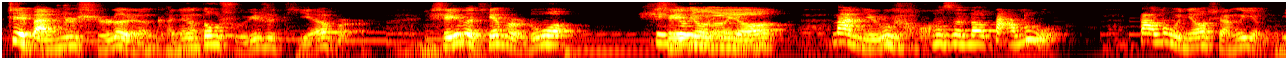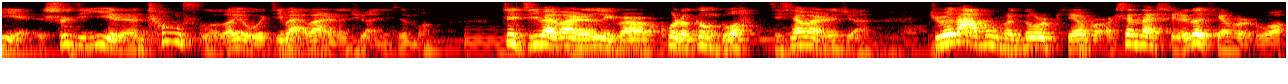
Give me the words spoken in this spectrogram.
这百分之十的人肯定都属于是铁粉儿，谁的铁粉儿多，谁就就能赢。嗯那你如果换算到大陆，大陆你要选个影帝，十几亿人撑死了有个几百万人选，你信吗？这几百万人里边儿或者更多，几千万人选，绝大部分都是铁粉儿。现在谁的铁粉儿多？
